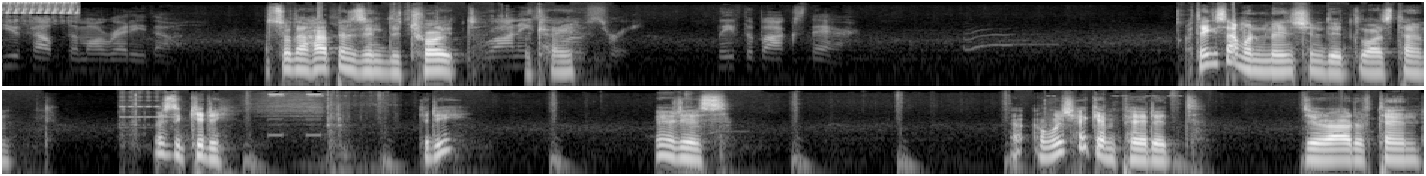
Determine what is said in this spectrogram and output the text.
You've helped them already, though. So that happens in Detroit. Ronnie's Okay. grocery. Leave the box there. I think someone mentioned it last time. Where's the kitty? Kitty? There it is. I, I wish I can pet it. Zero out of ten.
